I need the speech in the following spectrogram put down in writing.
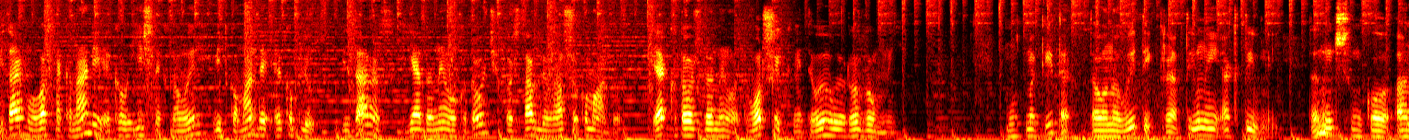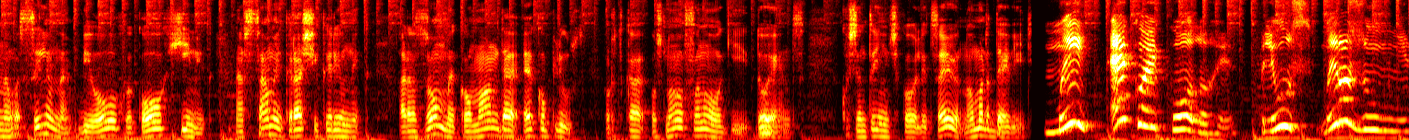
Вітаємо вас на каналі екологічних новин від команди Екоплюс. І зараз я Данило Котович представлю нашу команду. Я Котович Данило, творчий, кмітливий, розумний. Мут Микита талановитий, креативний, активний. Данильченко Анна Васильівна біолог, еколог, хімік, наш самий кращий керівник. А разом ми команда Екоплюс, гуртка основи фонології ДОЕНС Костянтинівського ліцею номер 9 Ми екоекологи. Плюс ми розумні,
